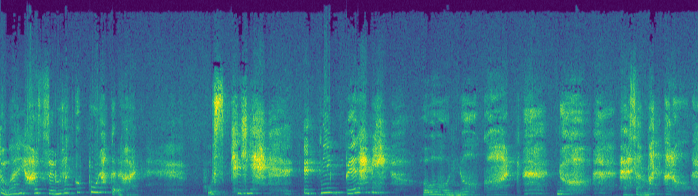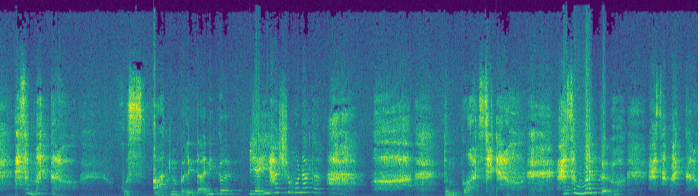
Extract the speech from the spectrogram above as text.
तुम्हारी हर ज़रूरत को पूरा कर रहा है उसके लिए इतनी बेरहमी। ओ नो गॉड नो ऐसा मत करो। मत करो। उस आत्म बलिदानी का यही हश्र होना था। तुम गॉड से डरो। ऐसा मत करो। ऐसा मत करो।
